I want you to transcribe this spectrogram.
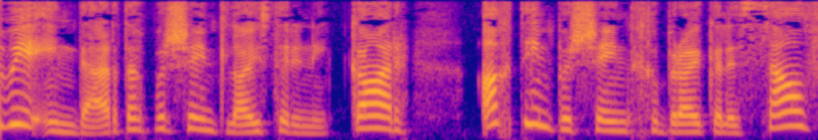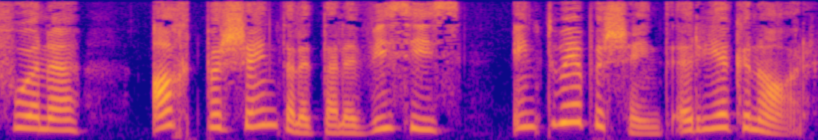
32% luister in die kar, 18% gebruik hulle selfone, 8% hulle televisies en 2% 'n rekenaar.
